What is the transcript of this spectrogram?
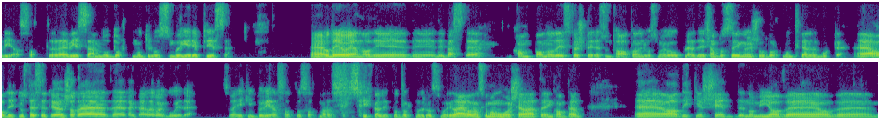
Viasat. Der viser de nå Dortmund Rosenborg i reprise. Og Det er jo en av de, de, de beste kampene og de største resultatene Rosenborg har opplevd i Champions League når vi slo Dortmund 3-0 borte. Jeg hadde ikke noe spesielt å gjøre, så det, det tenkte jeg det var en god idé. Så jeg gikk inn på Viasat og satt meg kikka litt på Dortmund Rosenborg. Det var ganske mange år siden etter den kampen. Eh, og hadde ikke skjedd noe mye av, eh, av, eh,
